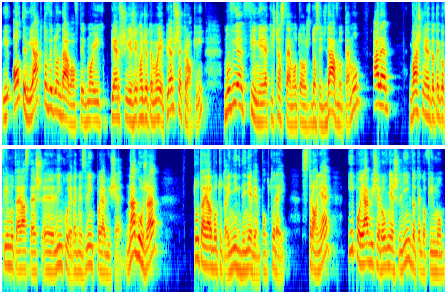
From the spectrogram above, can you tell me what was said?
I o tym, jak to wyglądało w tych moich pierwszych, jeżeli chodzi o te moje pierwsze kroki, mówiłem w filmie jakiś czas temu, to już dosyć dawno temu, ale właśnie do tego filmu teraz też y, linkuję. Tak więc link pojawi się na górze, tutaj albo tutaj, nigdy nie wiem po której stronie i pojawi się również link do tego filmu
